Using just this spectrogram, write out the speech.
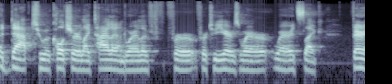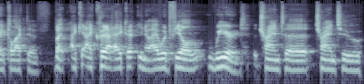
adapt to a culture like thailand where i lived for for two years where where it's like very collective. But i, I could i could you know i would feel weird trying to trying to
